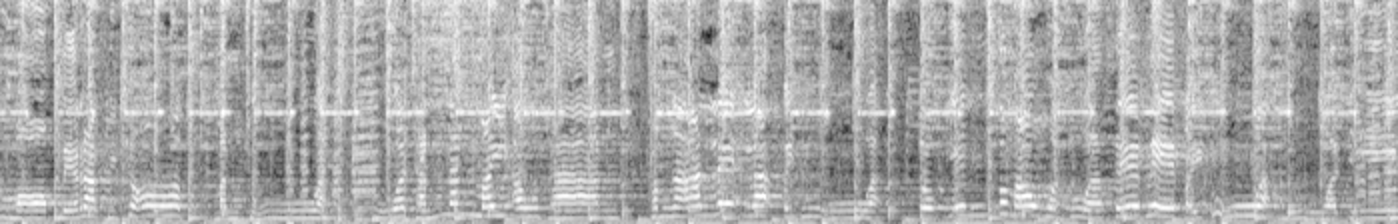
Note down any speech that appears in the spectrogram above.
อนหมอบไม่รับผิดชอบ มันชัวผัวฉันนั้นไม่เอาทานทำงานเละละไปทั่ว ตกเย็นก็เมาหัวตัวเซเพไปทั่วมัวจริง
